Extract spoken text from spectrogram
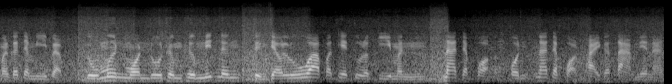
มันก็จะมีแบบดูมืดมนดูทึมๆนิดนึง ถึงจะรู้ว่าประเทศตุรกีมันน่าจะปลอดคนน่าจะปลอดภัยก็ตามเนี่ยนะ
